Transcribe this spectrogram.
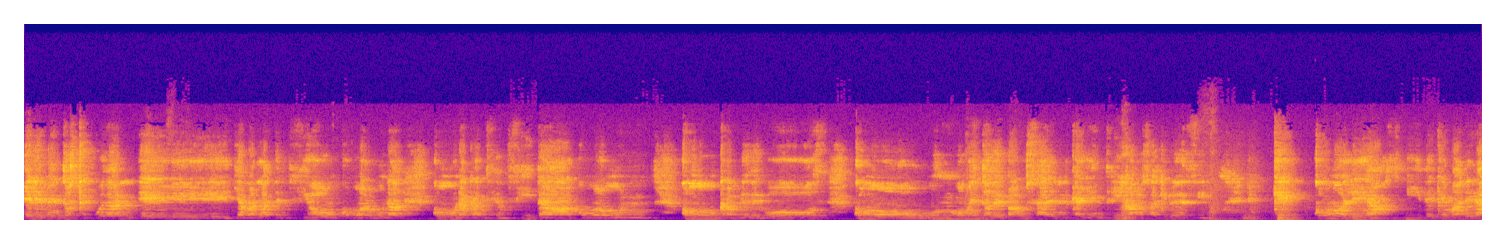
elementos que puedan eh, llamar la atención, como, alguna, como una cancioncita, como un, como un cambio de voz, como un momento de pausa en el que hay intriga. O sea, quiero decir que cómo leas y de qué manera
